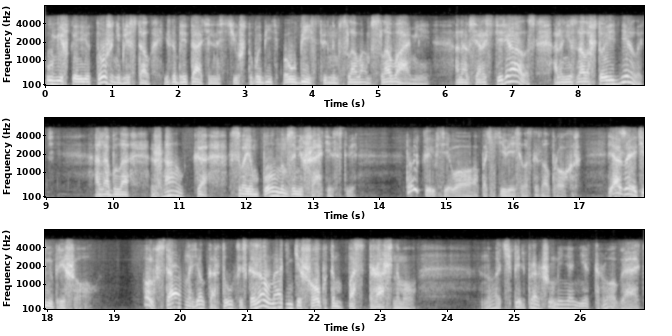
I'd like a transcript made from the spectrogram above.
У Мишка ее тоже не блистал изобретательностью, чтобы бить по убийственным словам словами. Она вся растерялась, она не знала, что ей делать. Она была жалка в своем полном замешательстве. «Только и всего», — почти весело сказал Прохор. «Я за этим и пришел». Он встал, надел картуз и сказал Наденьке шепотом по-страшному. «Ну, а теперь прошу меня не трогать,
